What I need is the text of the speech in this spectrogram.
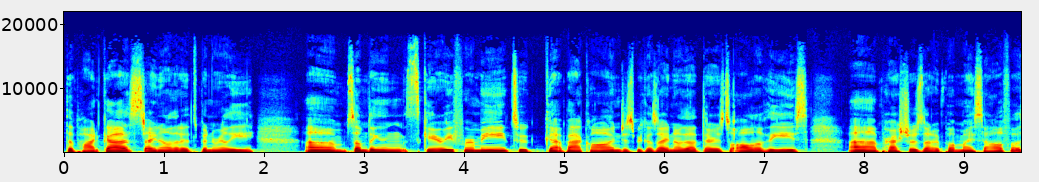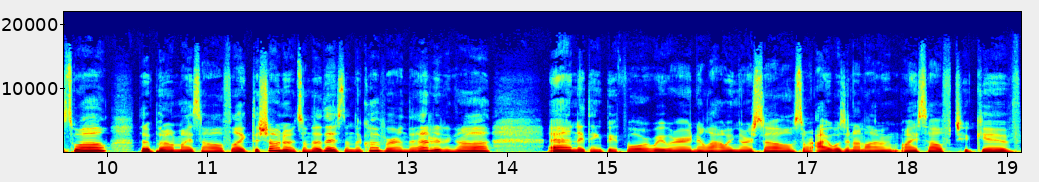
the podcast. I know that it's been really um, something scary for me to get back on just because I know that there's all of these uh, pressures that I put myself as well, that I put on myself, like the show notes and the this and the cover and the editing. Ah. And I think before we weren't allowing ourselves, or I wasn't allowing myself to give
